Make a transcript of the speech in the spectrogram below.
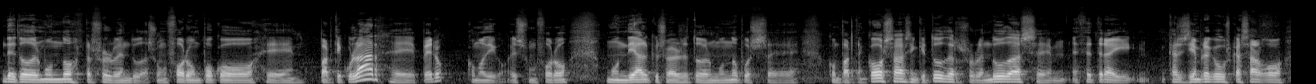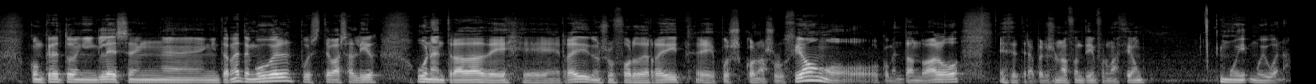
de, todo el mundo resuelven dudas. Un foro un poco eh, particular, eh, pero como digo, es un foro mundial que usuarios de todo el mundo pues eh, comparten cosas, inquietudes, resuelven dudas, eh, etcétera. Y casi siempre que buscas algo concreto en inglés en, en, internet, en Google, pues te va a salir una entrada de Reddit, un subforo de Reddit, pues con la solución o comentando algo, etcétera. Pero es una fuente de información muy, muy buena.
